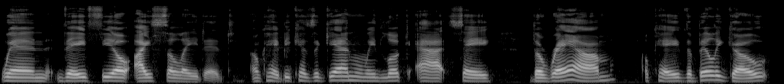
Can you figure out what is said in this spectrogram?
when they feel isolated. Okay. Because again, when we look at, say, the ram, okay, the billy goat,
